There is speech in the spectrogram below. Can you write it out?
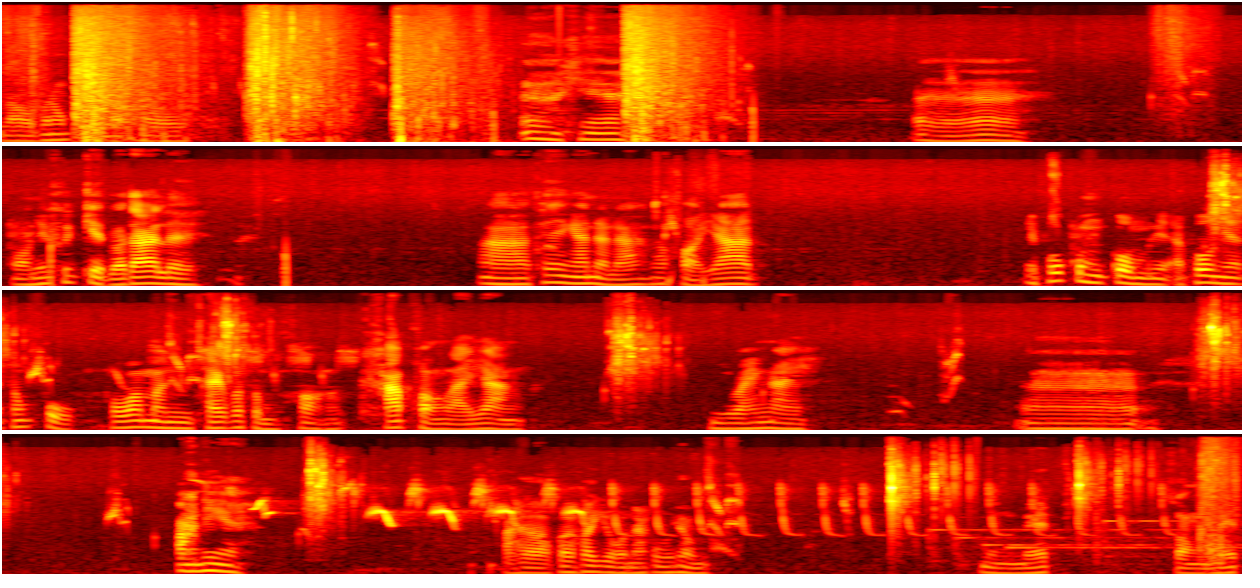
เราไม่ต้องเปิดหรอกเราเออโอเค เอออ๋อนี่คือเก็บเราได้เลย อ่า ถ้าอย่างนั้นเดี๋ยวนะเราขออนุญาตไอ้พวกกลมๆเนี่ยไอ้พวกเนี้ยต้องปลูก เพราะว่ามันใช้ผสมของคราบของหลายอย่าง มีไว้ข้างในเอ่ออ่านี่ไงเราค่อยๆโยนนะคุณผู้ชมหนึ่งเม็ดสองเม็ด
